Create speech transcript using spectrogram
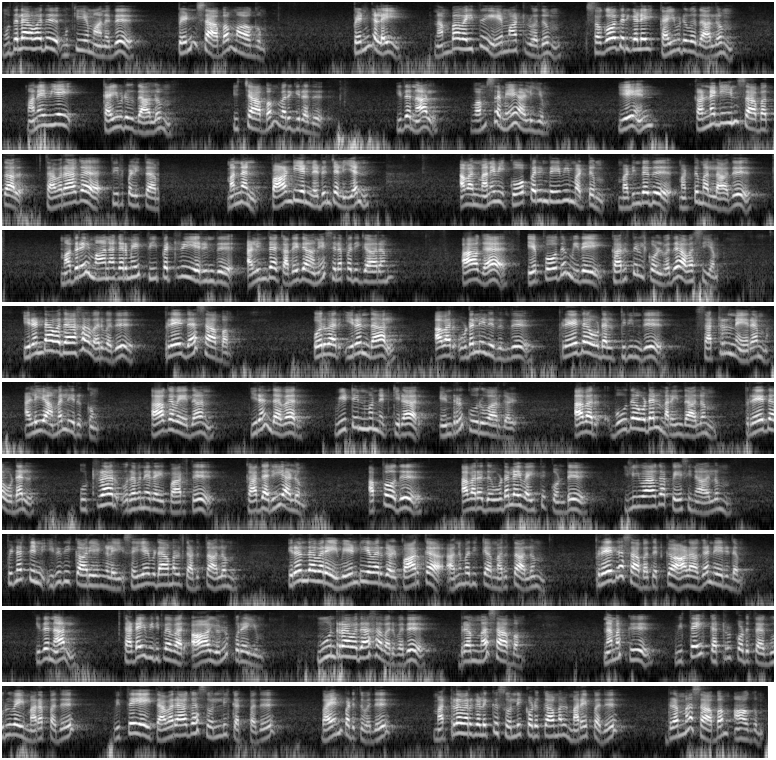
முதலாவது முக்கியமானது பெண் சாபம் ஆகும். பெண்களை நம்ப வைத்து ஏமாற்றுவதும் சகோதரிகளை கைவிடுவதாலும் மனைவியை கைவிடுவதாலும் இச்சாபம் வருகிறது. இதனால் வம்சமே அழியும். ஏன்? கண்ணகியின் சாபத்தால் தவறாக தீர்ப்பளித்த மன்னன் பாண்டியன் நெடுஞ்செழியன் அவன் மனைவி கோப்பெருந்தேவி மட்டும் மடிந்தது மட்டுமல்லாது மதுரை மாநகரமே தீப்பற்றி எரிந்து அழிந்த கதைதானே சிலப்பதிகாரம். ஆக எப்போதும் இதை கருத்தில் கொள்வது அவசியம். இரண்டாவதாக வருவது பிரேத சாபம். ஒருவர் இறந்தால் அவர் உடலிலிருந்து பிரேத உடல் பிரிந்து சற்று நேரம் அழியாமல் இருக்கும். ஆகவேதான் இறந்தவர் வீட்டின் முன் நிற்கிறார் என்று கூறுவார்கள். அவர் பூத உடல் மறைந்தாலும் பிரேத உடல் உற்றார் உறவினரை பார்த்து கதறி அழும். அப்போது அவரது உடலை வைத்துக்கொண்டு இழிவாக பேசினாலும் பிணத்தின் இறுதி காரியங்களை செய்ய விடாமல் தடுத்தாலும் இறந்தவரை வேண்டியவர்கள் பார்க்க அனுமதிக்க மறுத்தாலும் பிரேத சாபத்திற்கு ஆளாக நேரிடும். இதனால் தடை விதிப்பவர் ஆயுள் குறையும். மூன்றாவதாக வருவது பிரம்ம சாபம் நமக்கு வித்தை கற்றுக் கொடுத்த குருவை மறப்பது வித்தையை தவறாக சொல்லி கற்பது பயன்படுத்துவது மற்றவர்களுக்கு சொல்லிக் கொடுக்காமல் மறைப்பது பிரம்ம சாபம் ஆகும்.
